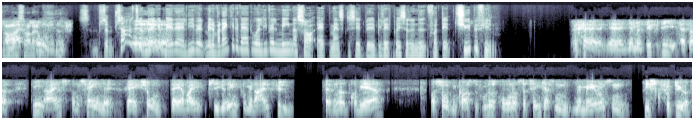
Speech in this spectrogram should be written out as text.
for Nå, mig sådan. personligt, Så, så, så tillykke Øh. med det alligevel. Men hvordan kan det være, at du alligevel mener så, at man skal sætte øh, billetpriserne ned for den type film? Ja, Jamen, det er fordi, altså, min egen spontane reaktion, da jeg var klikket ind på min egen film, da den havde premiere, og så, den kostede 100 kroner, så tænkte jeg sådan med maven sådan, det er sgu for dyrt.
